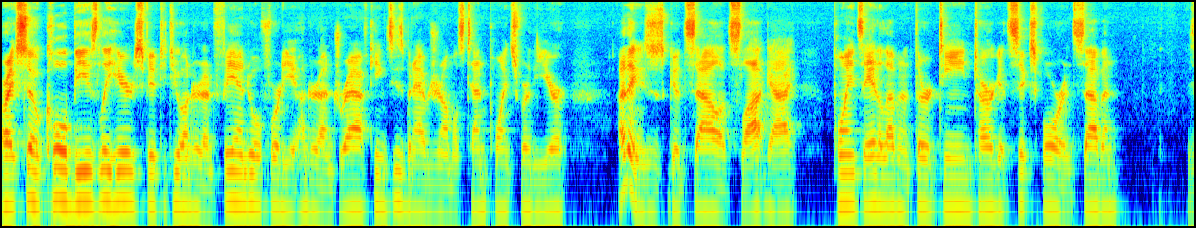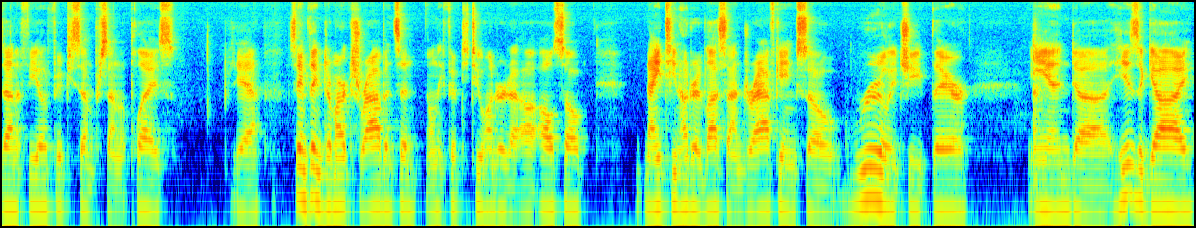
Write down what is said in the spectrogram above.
All right, so Cole Beasley here is 5,200 on FanDuel, 4,800 on DraftKings. He's been averaging almost 10 points for the year. I think he's just a good, solid slot guy. Points 8, 11, and 13. Targets 6, 4, and 7. He's on the field 57% of the plays. Yeah. Same thing, Demarcus Robinson, only 5,200 uh, also. 1,900 less on DraftKings, so really cheap there. And uh, he's a guy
